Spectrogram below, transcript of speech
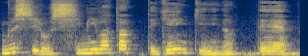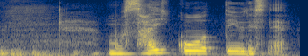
むしろ染み渡って元気になってもう最高っていうですね。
